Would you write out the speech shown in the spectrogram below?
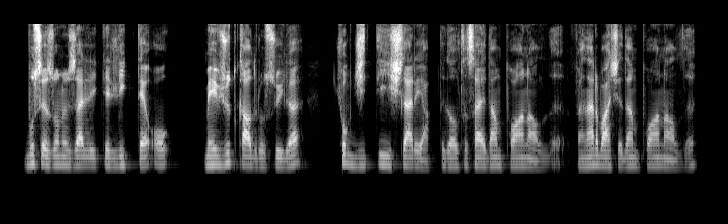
Bu sezon özellikle ligde o mevcut kadrosuyla çok ciddi işler yaptı. Galatasaray'dan puan aldı. Fenerbahçe'den puan aldı.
